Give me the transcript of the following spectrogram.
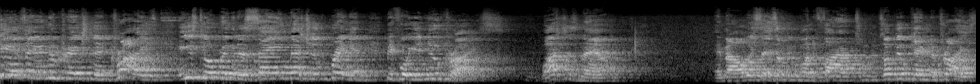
can't say you're a new creation in Christ and you're still bringing the same mess you're bringing before you knew Christ. Watch this now. And I always say some people want to fire, some people came to Christ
